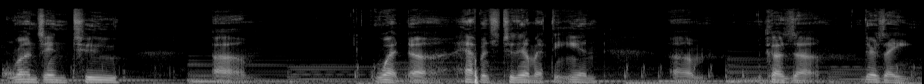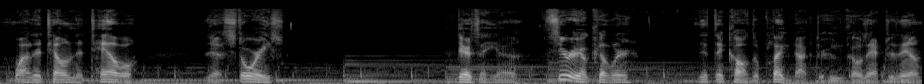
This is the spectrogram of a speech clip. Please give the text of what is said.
runs into um, what uh, happens to them at the end um, because uh, there's a while they're telling the tale the stories there's a uh, serial killer that they call the plague doctor who goes after them.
